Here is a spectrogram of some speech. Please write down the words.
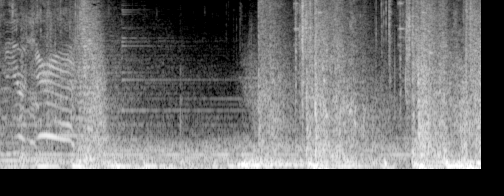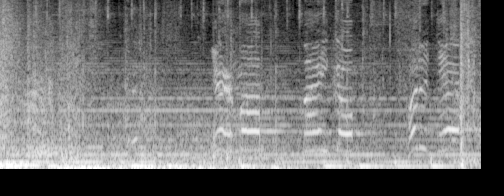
after your dad! Your mom, put it down!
